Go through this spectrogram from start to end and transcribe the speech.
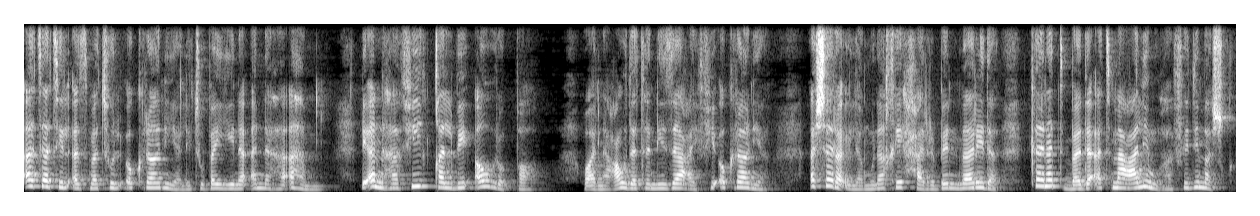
أتت الأزمة الأوكرانية لتبين أنها أهم لأنها في قلب أوروبا وأن عودة النزاع في أوكرانيا أشار إلى مناخ حرب باردة كانت بدأت معالمها في دمشق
